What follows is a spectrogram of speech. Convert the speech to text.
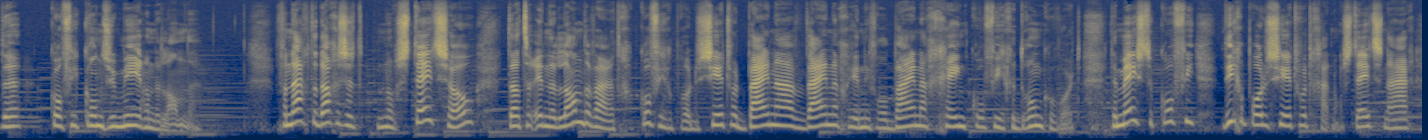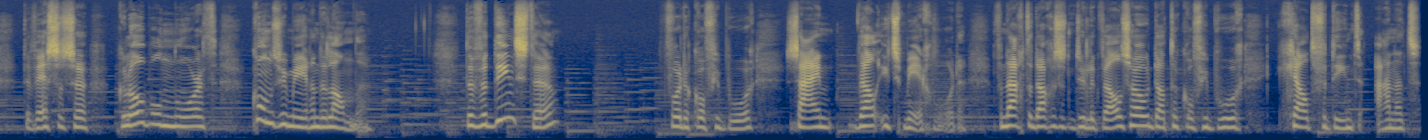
de koffieconsumerende landen. Vandaag de dag is het nog steeds zo dat er in de landen waar het koffie geproduceerd wordt, bijna weinig, in ieder geval bijna geen koffie gedronken wordt. De meeste koffie die geproduceerd wordt, gaat nog steeds naar de westerse Global North consumerende landen. De verdiensten voor de koffieboer zijn wel iets meer geworden. Vandaag de dag is het natuurlijk wel zo dat de koffieboer geld verdient aan het,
